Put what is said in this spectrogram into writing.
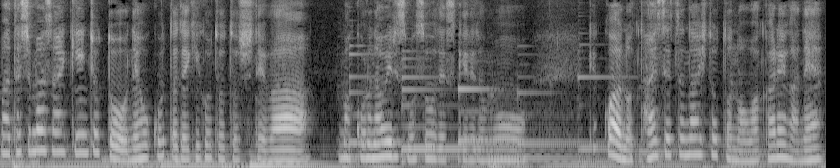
まあ、私も最近ちょっとね起こった出来事としては、まあ、コロナウイルスもそうですけれども結構あの大切な人との別れがね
